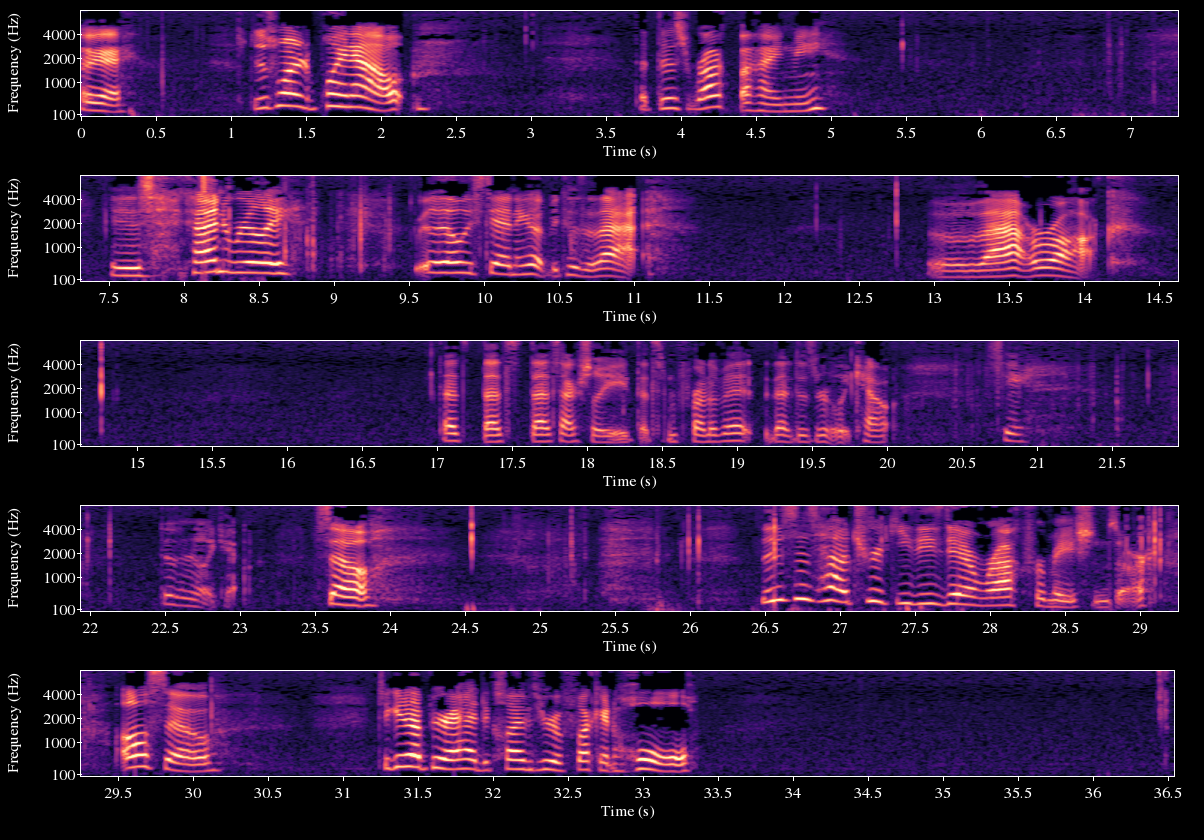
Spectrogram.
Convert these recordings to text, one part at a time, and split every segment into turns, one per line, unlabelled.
Okay. Just wanted to point out that this rock behind me is kind of really, really only standing up because of that. That rock. That's that's that's actually that's in front of it. That doesn't really count. See, doesn't really count. So this is how tricky these damn rock formations are. Also, to get up here, I had to climb through a fucking hole.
